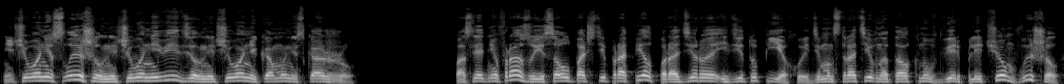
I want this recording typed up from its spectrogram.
Ничего не слышал, ничего не видел, ничего никому не скажу». Последнюю фразу Исаул почти пропел, пародируя Эдиту Пьеху, и, демонстративно толкнув дверь плечом, вышел,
